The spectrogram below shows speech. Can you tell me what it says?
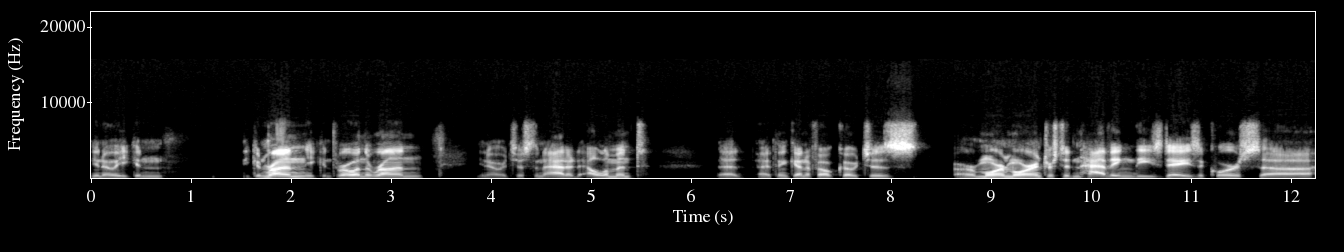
you know he can he can run, he can throw on the run. You know, it's just an added element that I think NFL coaches are more and more interested in having these days. Of course, uh,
